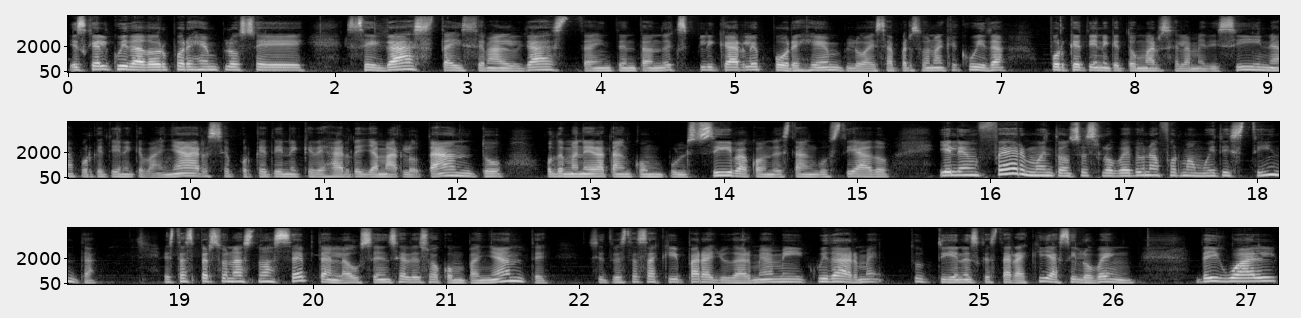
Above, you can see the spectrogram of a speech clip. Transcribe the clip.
Es que el cuidador, por ejemplo, se, se gasta y se malgasta intentando explicarle, por ejemplo, a esa persona que cuida por qué tiene que tomarse la medicina, por qué tiene que bañarse, por qué tiene que dejar de llamarlo tanto o de manera tan compulsiva cuando está angustiado. Y el enfermo entonces lo ve de una forma muy distinta. Estas personas no aceptan la ausencia de su acompañante si tú estás aquí para ayudarme a mí y cuidarme, tú tienes que estar aquí, así lo ven. Da igual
